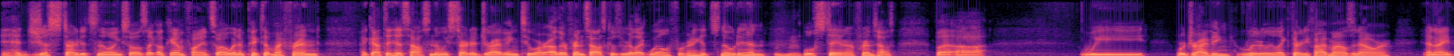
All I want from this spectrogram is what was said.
it had just started snowing, so I was like, okay, I'm fine. So I went and picked up my friend. I got to his house, and then we started driving to our other friend's house because we were like, well, if we're gonna get snowed in, Mm-hmm. we'll stay at our friend's house. But uh, we were driving literally like 35 miles an hour and I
